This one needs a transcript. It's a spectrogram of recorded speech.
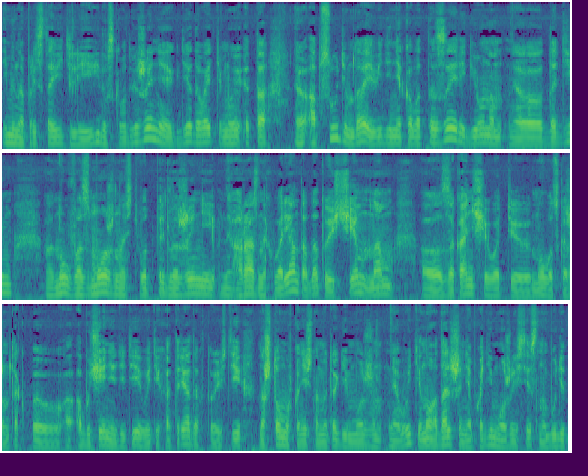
именно представителей видовского движения, где давайте мы это э, обсудим, да, и в виде некого ТЗ регионам дадим Э, ну, возможность вот предложений разных вариантов, да, то есть чем нам э, заканчивать, э, ну, вот, скажем так, обучение детей в этих отрядах, то есть и на что мы в конечном итоге можем выйти, ну, а дальше необходимо уже, естественно, будет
